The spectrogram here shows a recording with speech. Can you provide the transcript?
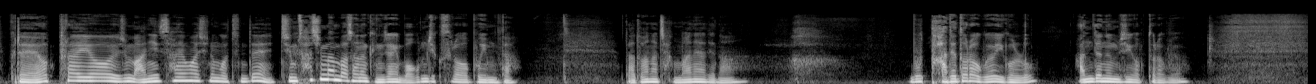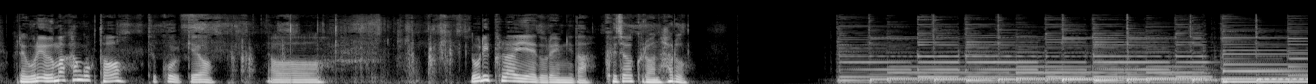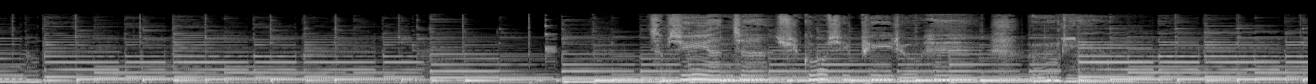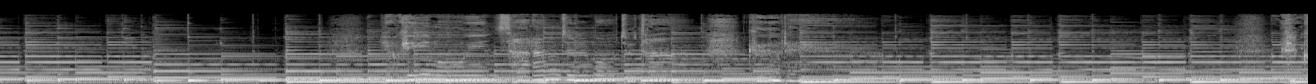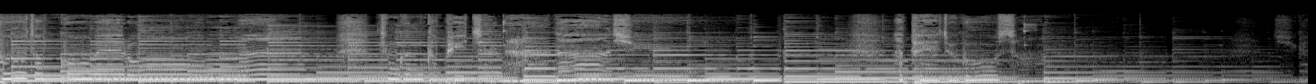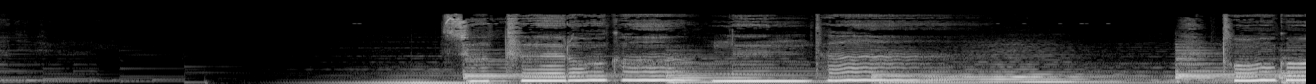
그래, 에어프라이어 요즘 많이 사용하시는 것 같은데, 지금 사진만 봐서는 굉장히 먹음직스러워 보입니다. 나도 하나 장만해야 되나. 뭐 다 되더라고요, 이걸로. 안 되는 음식이 없더라고요. 그래, 우리 음악 한 곡 더 듣고 올게요. 어, 노리플라이의 노래입니다. 그저 그런 하루. 곳이 필요해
